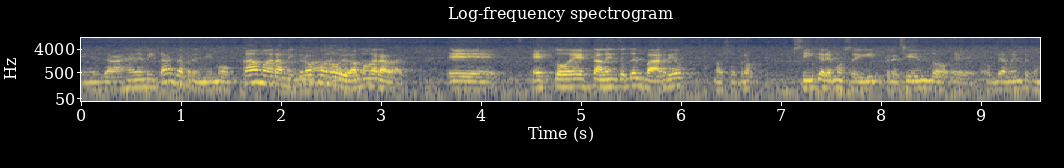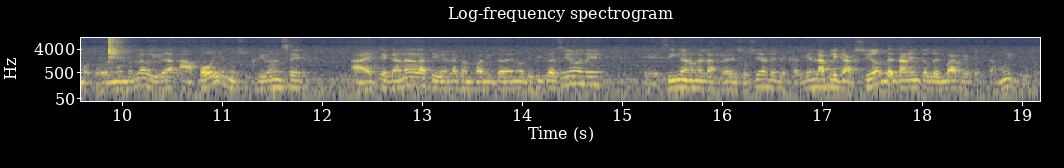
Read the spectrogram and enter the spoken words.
en el garaje de mi casa, prendimos cámara, micrófono y vamos a grabar. Eh, esto es Talentos del Barrio. Nosotros sí queremos seguir creciendo, eh, obviamente como todo el mundo en la vida. Apóyennos, suscríbanse a este canal, activen la campanita de notificaciones, eh, síganos en las redes sociales, descarguen la aplicación de Talentos del Barrio que está muy duro.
